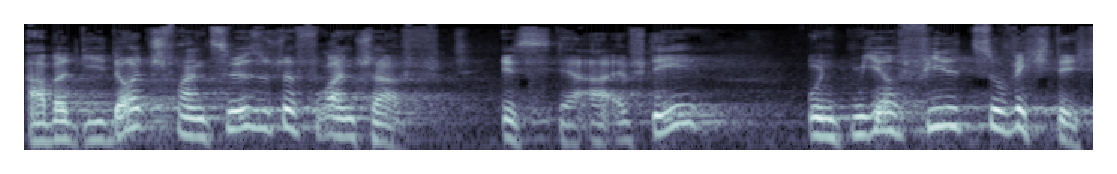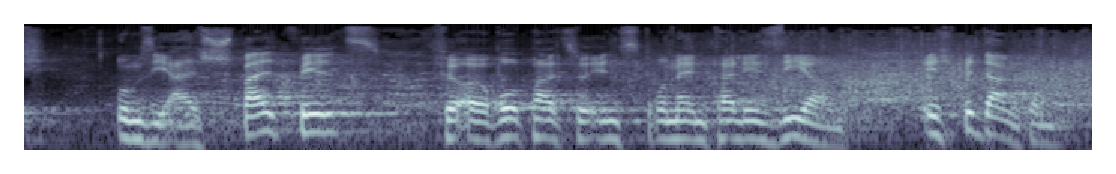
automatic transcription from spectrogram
Aber die deutsch-französische Freundschaft ist der AfD und mir viel zu wichtig, um sie als Spaltbild für Europa zu instrumentalisieren. Ich bedanke mich.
